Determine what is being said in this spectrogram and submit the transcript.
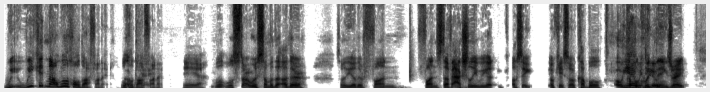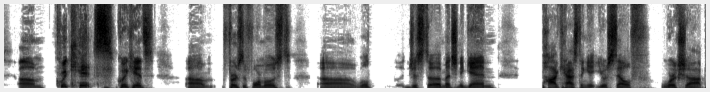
We we could no, we'll hold off on it. We'll hold off on it. Yeah, yeah. We'll we'll start with some of the other some of the other fun fun stuff. Actually, we got. I'll say okay. So a couple Oh yeah, couple quick do. things, right? Um, Quick hits. quick hits. Um, first and foremost, uh, we'll just uh, mention again podcasting it yourself workshop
